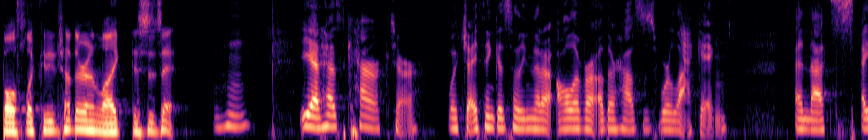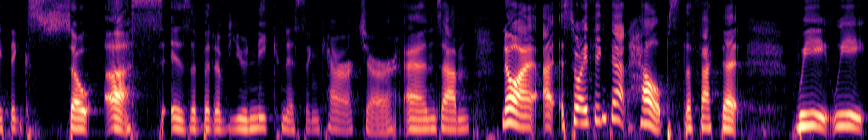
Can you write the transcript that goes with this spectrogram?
both looked at each other and like this is it Mm-hmm. Yeah, it has character, which I think is something that all of our other houses were lacking. And that's, I think, so us is a bit of uniqueness and character. And um, no, I, I so I think that helps the fact that we we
